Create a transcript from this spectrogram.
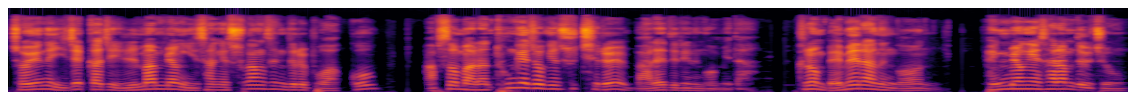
저희는 이제까지 1만 명 이상의 수강생들을 보았고 앞서 말한 통계적인 수치를 말해드리는 겁니다. 그럼 매매라는 건 100명의 사람들 중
